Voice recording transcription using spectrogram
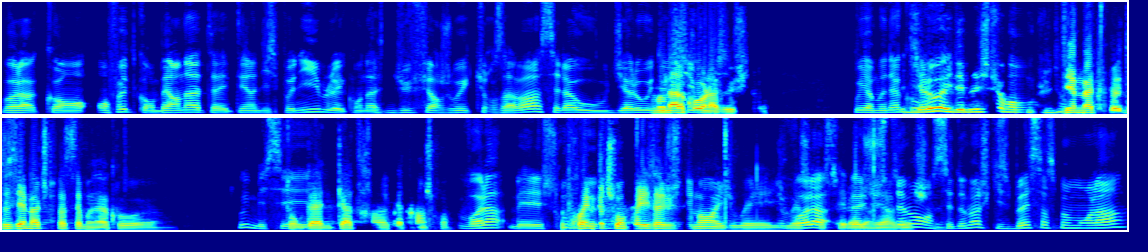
Voilà, quand en fait quand Bernat a été indisponible et qu'on a dû faire jouer Kurzawa, c'est là où Diallo. Monaco, on l'a vu. Oui, à Monaco. Diallo a eu des blessures en plus. Deuxième match, le deuxième match face à Monaco. Euh. Oui, mais c'est. On gagne 4-1, euh, je crois. Voilà, mais je trouve. Le premier match, on fait les ajustements et jouer. voilà, bah, justement, c'est dommage qu'il se blesse à ce moment-là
